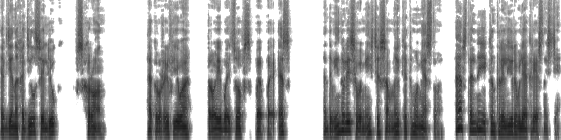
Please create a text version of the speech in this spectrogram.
где находился люк в схрон. Окружив его, трое бойцов с ППС двинулись вместе со мной к этому месту, а остальные контролировали окрестности.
